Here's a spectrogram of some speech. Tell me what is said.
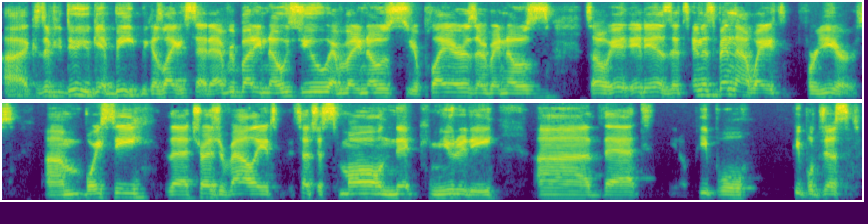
because uh, if you do, you get beat. Because, like I said, everybody knows you, everybody knows your players, everybody knows. So it, it is. It's and it's been that way for years. Um, Boise, the Treasure Valley, it's, it's such a small knit community uh, that you know people people just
